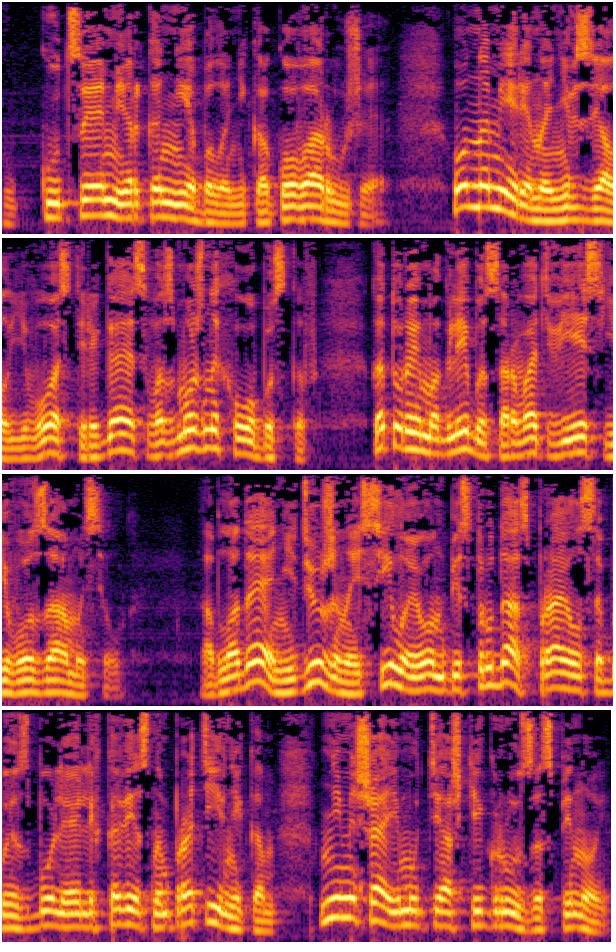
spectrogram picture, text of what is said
У Куция Мерка не было никакого оружия. Он намеренно не взял его, остерегаясь возможных обысков, которые могли бы сорвать весь его замысел. Обладая недюжиной силой, он без труда справился бы с более легковесным противником, не мешая ему тяжкий груз за спиной.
